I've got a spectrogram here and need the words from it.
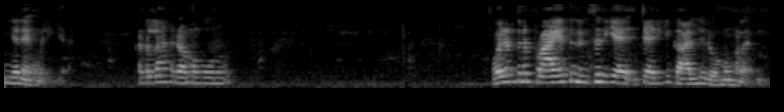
ഇങ്ങനെ അങ്ങ് വലിക്കുക. കണ്ടല്ല? രോമം പോകുന്നു ഓരോരുത്തരുടെ പ്രായത്തിനനുസരിച്ചായിരിക്കും കാലിൽ രോമം വളരുന്നത്.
